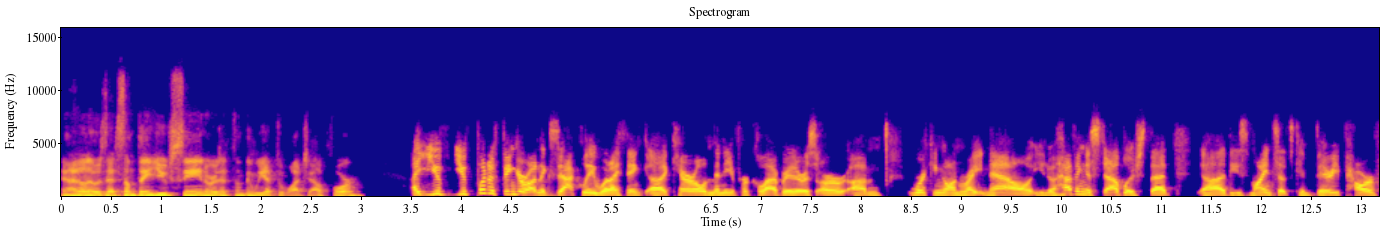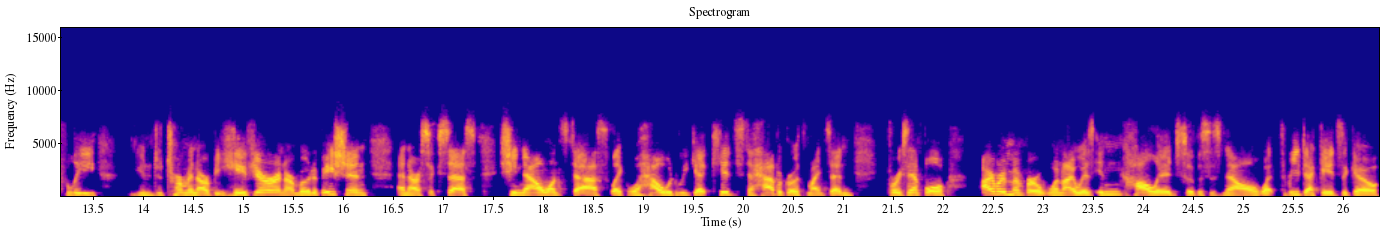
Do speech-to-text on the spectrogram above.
And I don't know, is that something you've seen or is that something we have to watch out for? uh, you've you've put a finger on exactly what I think uh, Carol and many of her collaborators are um, working on right now. You know, having established that uh, these mindsets can very powerfully you know determine our behavior and our motivation and our success she now wants to ask like well how would we get kids to have a growth mindset and for example I remember when I was in college, so this is now what three decades ago,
